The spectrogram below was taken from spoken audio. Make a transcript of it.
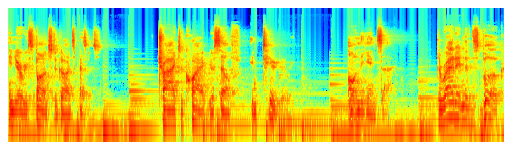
in your response to God's presence. Try to quiet yourself interiorly on the inside. The writer in this book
